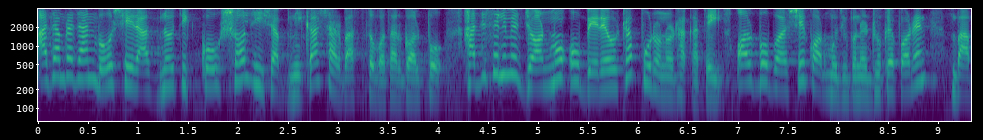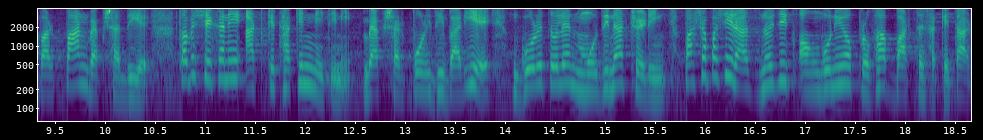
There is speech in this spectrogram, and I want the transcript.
আজ আমরা জানব সেই রাজনৈতিক কৌশল, হিসাব নিকাশ আর বাস্তবতার গল্প। হাজি সেলিমের জন্ম ও বেড়ে ওঠা পুরনো ঢাকাতেই। অল্প বয়সে কর্মজীবনে ঢুকে পড়েন বাবার পান ব্যবসা দিয়ে। তবে সেখানেই আটকে থাকেননি তিনি। ব্যবসার পরিধি বাড়িয়ে গড়ে তোলেন মদিনা ট্রেডিং। পাশাপাশি রাজনৈতিক অঙ্গনীয় প্রভাব বাড়তে থাকে তার।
